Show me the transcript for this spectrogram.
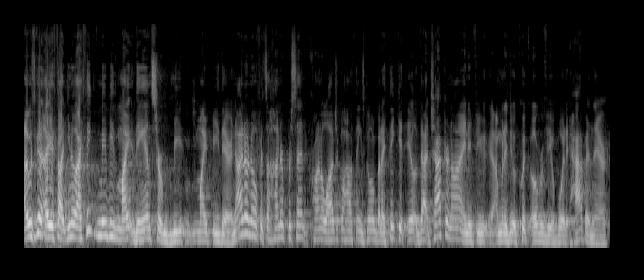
I was gonna. I thought, you know, I think maybe my, the answer be, might be there. Now I don't know if it's hundred percent chronological how things going, but I think it that chapter nine. If you, I'm going to do a quick overview of what happened there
